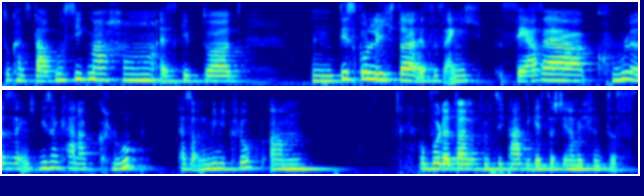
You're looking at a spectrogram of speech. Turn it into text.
Du kannst laut Musik machen. Es gibt dort Disco-Lichter. Es ist eigentlich sehr, sehr cool. Es ist eigentlich wie so ein kleiner Club, also ein Mini-Club. Ähm, obwohl da 250 Partygäste stehen, aber ich finde das,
